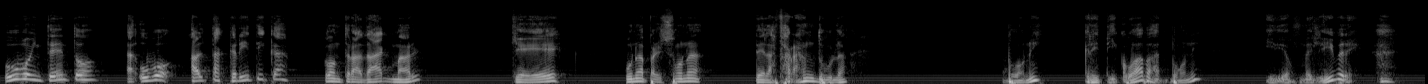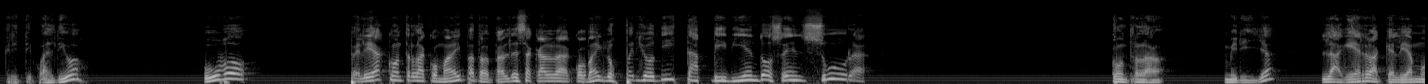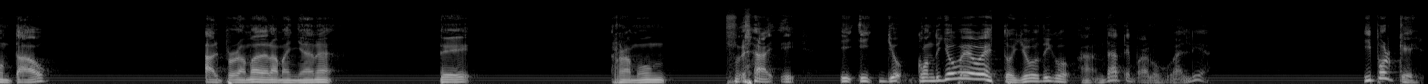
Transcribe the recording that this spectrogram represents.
hubo intentos, ah, hubo altas críticas contra Dagmar, que es una persona de la farándula. Bonnie criticó a Bad Bunny y Dios me libre, criticó al Dios. Hubo peleas contra la Comay para tratar de sacar a la Comay, los periodistas pidiendo censura contra la Mirilla, la guerra que le han montado al programa de la mañana de Ramón. y, yo, cuando yo veo esto, yo digo, andate para los guardias. ¿Y por qué?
